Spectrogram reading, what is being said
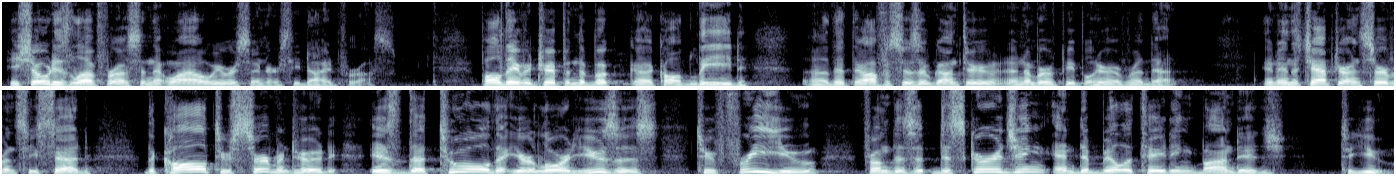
He showed his love for us in that while we were sinners, he died for us. Paul David Tripp, in the book uh, called Lead, uh, that the officers have gone through, a number of people here have read that. And in the chapter on servants, he said, The call to servanthood is the tool that your Lord uses to free you from the discouraging and debilitating bondage to you.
